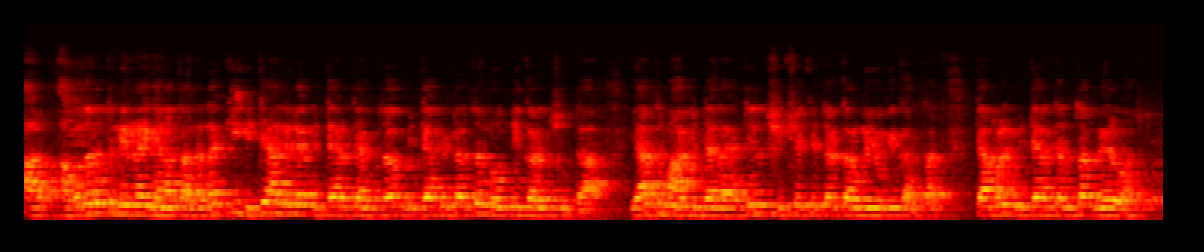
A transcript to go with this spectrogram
आ- अगोदरच निर्णय घेण्यात आलेला आहे की इथे आलेल्या विद्यार्थ्यांचं विद्यापीठाचं नोंदणीकरण सुद्धा याच महाविद्यालयातील शिक्षकेतर कर्मयोगी करतात. त्यामुळे विद्यार्थ्यांचा वेळ वाचतो.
